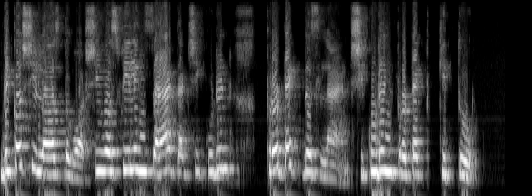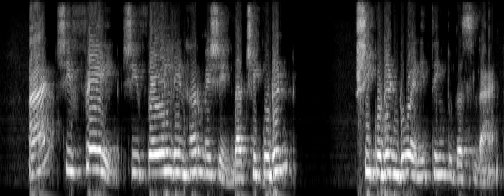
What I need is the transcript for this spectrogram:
because she lost the war. She was feeling sad that she couldn't protect this land, she couldn't protect Kittur. And she failed. She failed in her mission that she couldn't she couldn't do anything to this land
